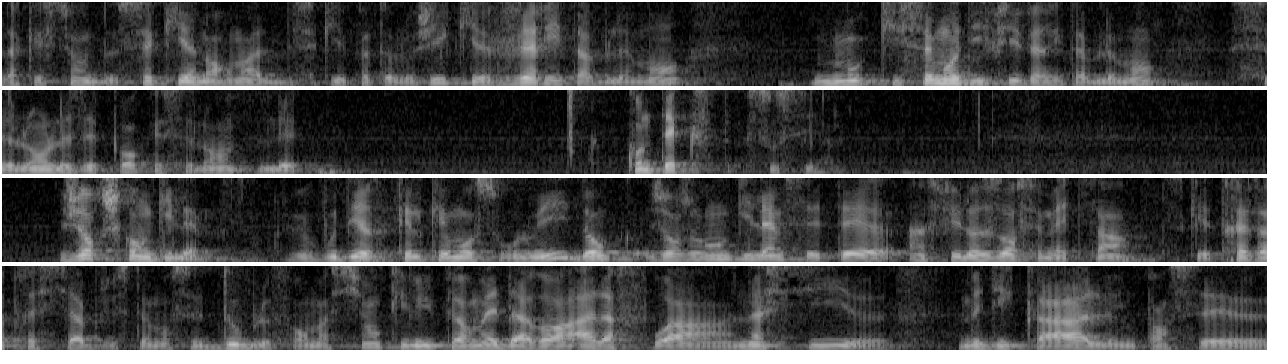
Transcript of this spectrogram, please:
la question de ce qui est normal, de ce qui est pathologique, qui est véritablement, qui se modifie véritablement selon les époques et selon les contextes sociaux. Georges Canguilhem. Je vais vous dire quelques mots sur lui. Donc, Georges Canguilhem, c'était un philosophe et médecin, ce qui est très appréciable, justement, cette double formation qui lui permet d'avoir à la fois un assis euh, médical, une pensée, euh,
